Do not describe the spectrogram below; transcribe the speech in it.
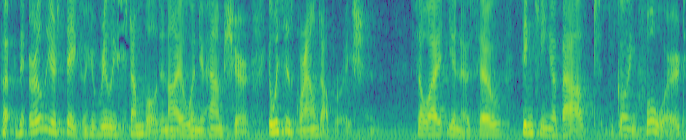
But the earlier states, when he really stumbled in Iowa and New Hampshire, it was his ground operation. So I, you know, so thinking about going forward,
